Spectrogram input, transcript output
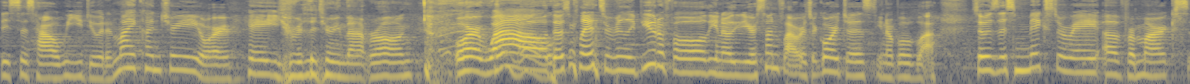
this is how we do it in my country, or hey, you're really doing that wrong. Or oh, wow, no. those plants are really beautiful. You know, your sunflowers are gorgeous, you know, blah, blah, blah. So it was this mixed array of remarks.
